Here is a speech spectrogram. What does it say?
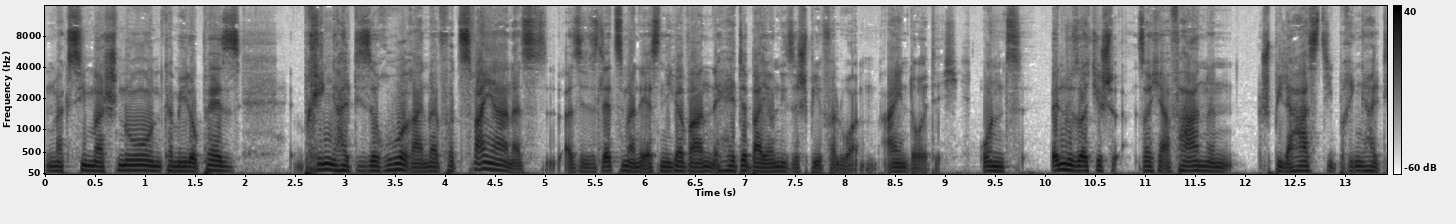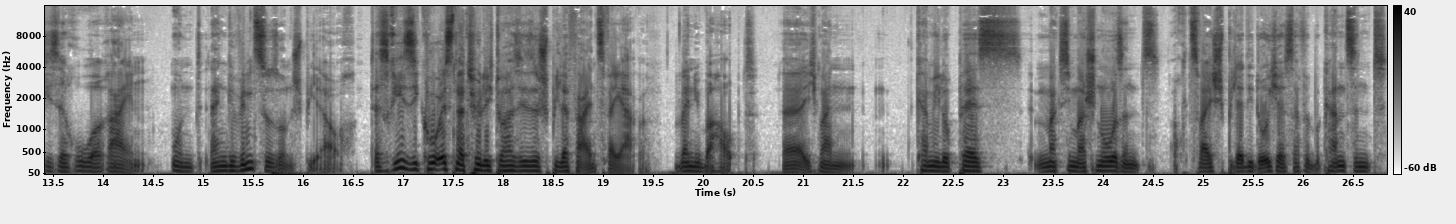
In Maxime Machnot und Camilo Lopez bringen halt diese Ruhe rein, weil vor zwei Jahren, als, als sie das letzte Mal in der ersten Liga waren, hätte Bayern dieses Spiel verloren. Eindeutig. Und wenn du solche, solche erfahrenen Spieler hast, die bringen halt diese Ruhe rein. Und dann gewinnst du so ein Spiel auch. Das Risiko ist natürlich, du hast diese Spieler für ein, zwei Jahre. Wenn überhaupt. Äh, ich meine, Camilo Lopez, Maxima Schnur sind auch zwei Spieler, die durchaus dafür bekannt sind,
